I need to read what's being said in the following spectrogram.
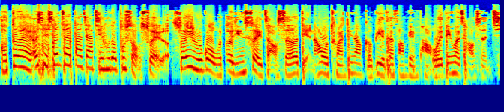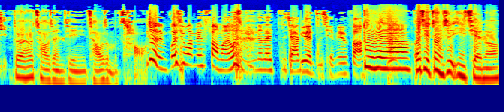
哦，对，而且现在大家几乎都不守岁了，所以如果我都已经睡着十二点，然后我突然听到隔壁也在放鞭炮。我一定会超生气，对，会超生气。你吵什么吵？就你不会去外面放吗？为什么一定要在自家院子前面放？对啊，而且重点是以前哦，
